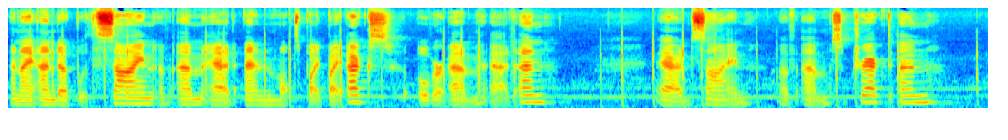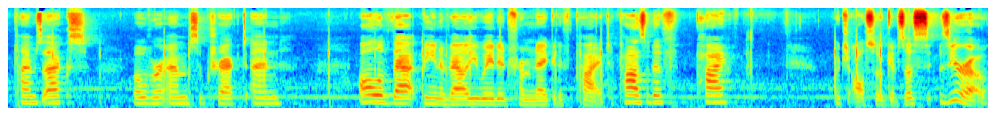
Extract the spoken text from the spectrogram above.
and I end up with sine of m add n multiplied by x over m add n, add sine of m subtract n times x, over m subtract n, all of that being evaluated from negative pi to positive pi, which also gives us zero.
